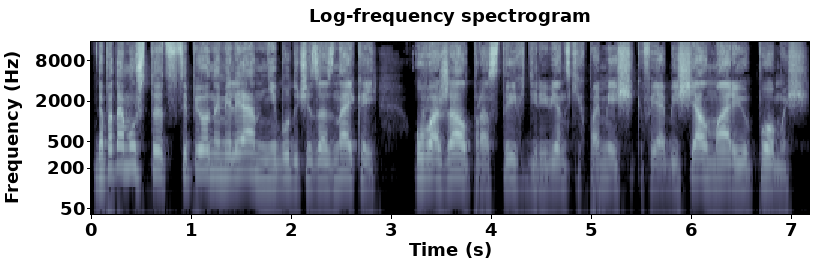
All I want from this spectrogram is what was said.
Да потому что Сципион Эмилиан, не будучи зазнайкой, уважал простых деревенских помещиков и обещал Марию помощь.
